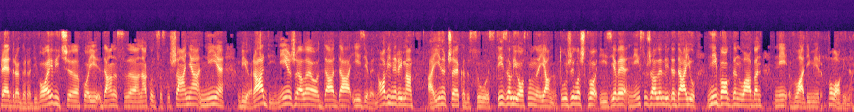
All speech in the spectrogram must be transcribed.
Predrag Radivojević, koji danas nakon saslušanja nije bio radi i nije želeo da da izjave novinarima, a inače kada su stizali osnovno javno tužilaštvo, izjave nisu želeli da daju ni Bogdan Laban, ni Vladimir Polovina.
